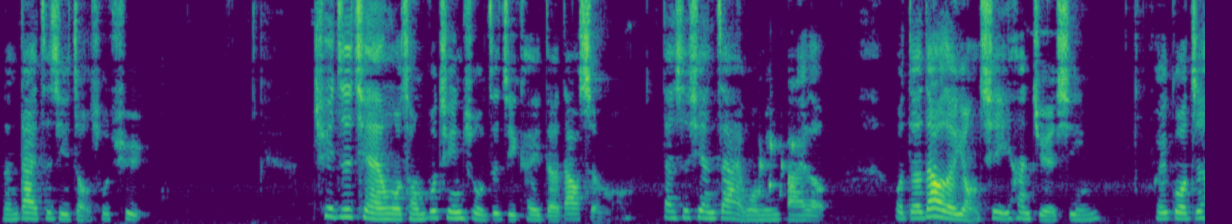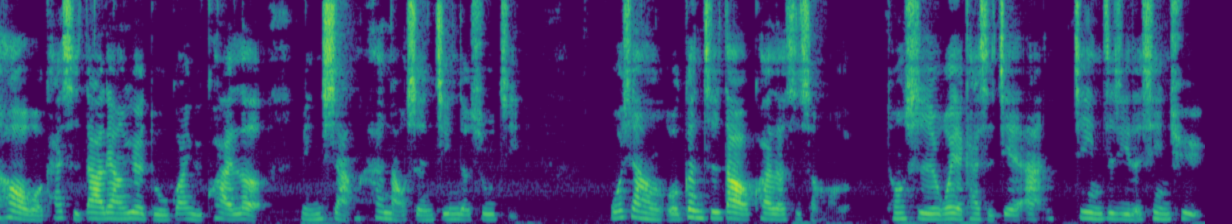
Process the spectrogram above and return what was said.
能带自己走出去。去之前，我从不清楚自己可以得到什么，但是现在我明白了，我得到了勇气和决心。回国之后，我开始大量阅读关于快乐、冥想和脑神经的书籍。我想，我更知道快乐是什么了。同时，我也开始接案，经营自己的兴趣。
